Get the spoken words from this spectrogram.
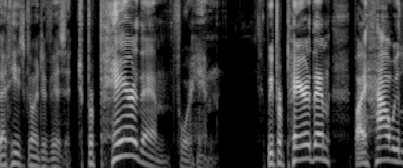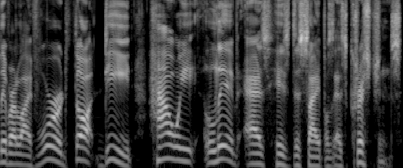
that he's going to visit to prepare them for him. We prepare them by how we live our life word, thought, deed, how we live as his disciples, as Christians.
